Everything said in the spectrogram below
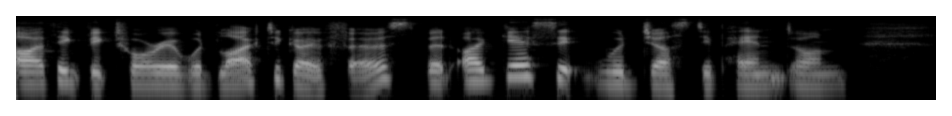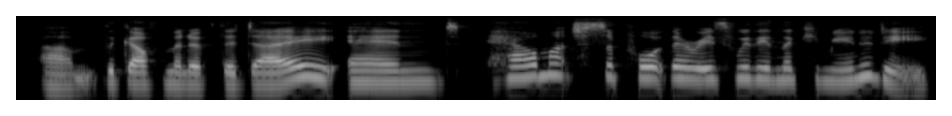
I think Victoria would like to go first, but I guess it would just depend on. Um, the government of the day and how much support there is within the community.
